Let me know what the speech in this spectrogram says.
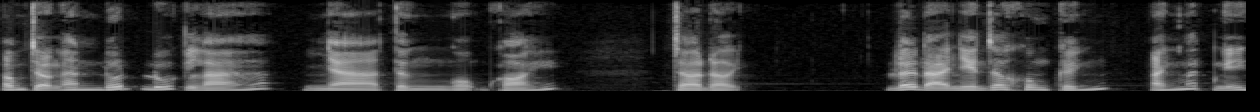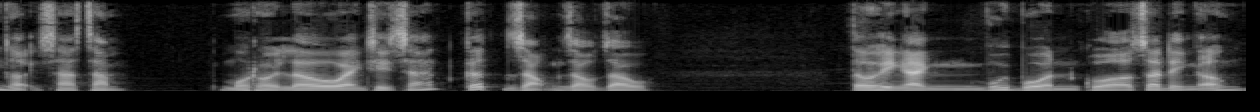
Ông trưởng An đốt đuốc lá, nhà từng ngụm khói. Chờ đợi. Lễ đại nhìn ra khung kính, ánh mắt nghĩ ngợi xa xăm. Một hồi lâu anh trinh sát cất giọng giàu giàu. Từ hình ảnh vui buồn của gia đình ông,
